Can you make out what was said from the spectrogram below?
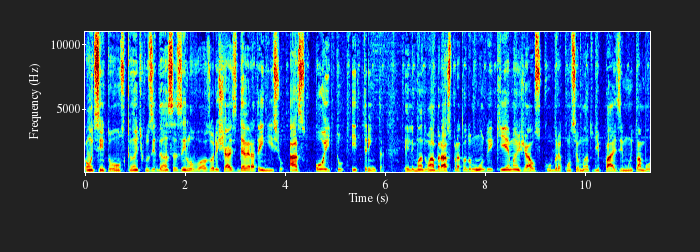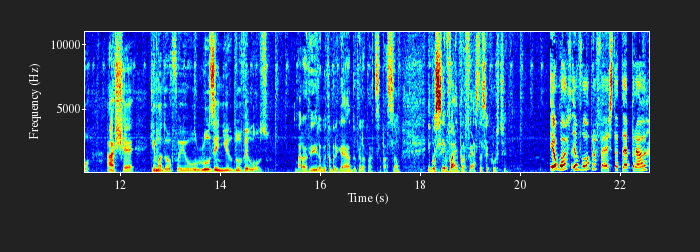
onde se entoam os cânticos e danças em louvor aos orixás, deverá ter início às 8h30. Ele manda um abraço para todo mundo e que Emanjá os cubra com seu manto de paz e muito amor. Axé. Quem mandou foi o Luzenildo do Veloso. Maravilha, muito obrigado pela participação. E você vai para a festa? Você curte? Eu gosto, eu vou pra festa até pra,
